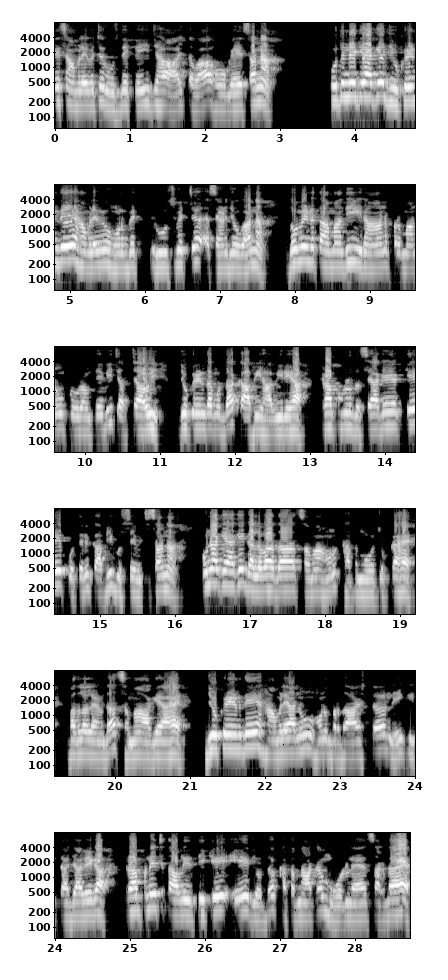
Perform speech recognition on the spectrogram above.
ਇਸ ਹਮਲੇ ਵਿੱਚ ਰੂਸ ਦੇ ਕਈ ਜਹਾਜ਼ ਤਬਾਹ ਹੋ ਗਏ ਸਨ। ਪੁਤਿਨ ਨੇ ਕਿਹਾ ਕਿ ਯੂਕਰੇਨ ਦੇ ਹਮਲੇ ਹੁਣ ਵਿੱਚ ਰੂਸ ਵਿੱਚ ਅਸਹਿਣਯੋਗ ਹਨ। ਦੋਵੇਂ ਨੇਤਾਵਾਂ ਦੀ ਈਰਾਨ ਪਰਮਾਣੂ ਪ੍ਰੋਗਰਾਮ ਤੇ ਵੀ ਚਰਚਾ ਹੋਈ। ਯੂਕਰੇਨ ਦਾ ਮੁੱਦਾ ਕਾਫੀ ਹਾਵੀ ਰਿਹਾ। ਟਰੰਪ ਵੱਲੋਂ ਦੱਸਿਆ ਗਿਆ ਕਿ ਪੁਤਿਨ ਕਾਫੀ ਗੁੱਸੇ ਵਿੱਚ ਸਨ। ਉਹਨਾਂ ਕਿਹਾ ਕਿ ਗੱਲਬਾਤ ਦਾ ਸਮਾਂ ਹੁਣ ਖਤਮ ਹੋ ਚੁੱਕਾ ਹੈ। ਬਦਲਾ ਲੈਣ ਦਾ ਸਮਾਂ ਆ ਗਿਆ ਹੈ। ਯੂਕਰੇਨ ਦੇ ਹਮਲਿਆਂ ਨੂੰ ਹੁਣ ਬਰਦਾਸ਼ਤ ਨਹੀਂ ਕੀਤਾ ਜਾਵੇਗਾ। ਟਰੰਪ ਨੇ ਚੇਤਾਵਨੀ ਦਿੱਤੀ ਕਿ ਇਹ ਯੁੱਧ ਖਤਰਨਾਕ ਮੋੜ ਲੈ ਸਕਦਾ ਹੈ।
